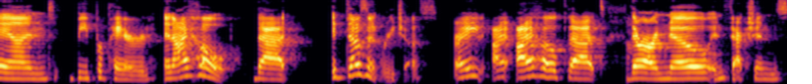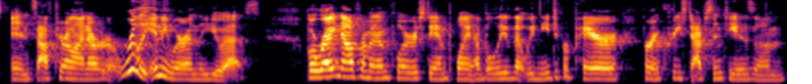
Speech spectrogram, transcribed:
and be prepared. And I hope that it doesn't reach us, right? I, I hope that there are no infections in South Carolina or really anywhere in the US. But right now, from an employer standpoint, I believe that we need to prepare for increased absenteeism.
